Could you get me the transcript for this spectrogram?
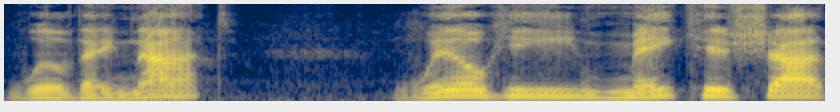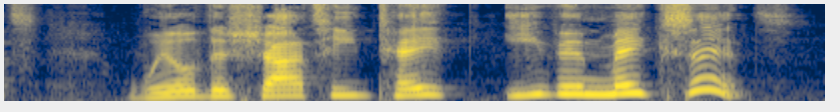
Will they not? Will he make his shots? Will the shots he take even make sense?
